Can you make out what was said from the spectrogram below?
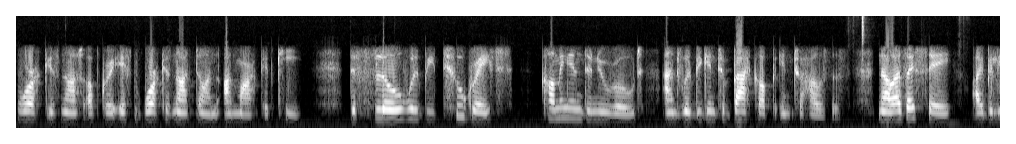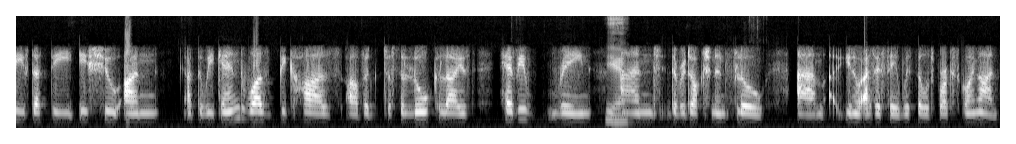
work is not upgrade, if work is not done on Market Quay, the flow will be too great coming in the new road and will begin to back up into houses. Now, as I say, I believe that the issue on at the weekend was because of a, just a localized heavy rain Yeah. and the reduction in flow. Um, you know, as I say, with those works going on.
